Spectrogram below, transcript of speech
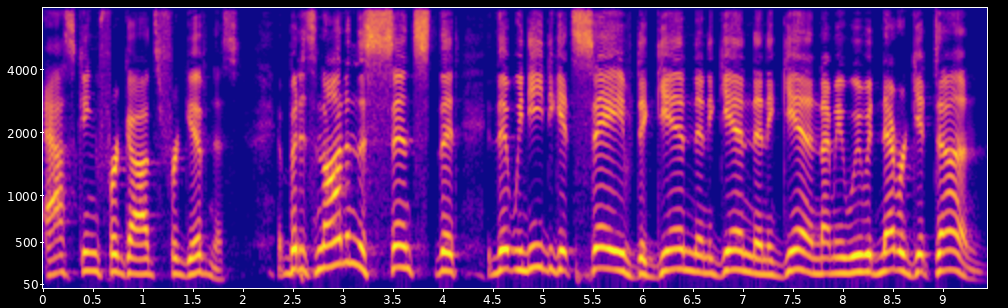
asking for God's forgiveness. But it's not in the sense that, that we need to get saved again and again and again. I mean, we would never get done.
